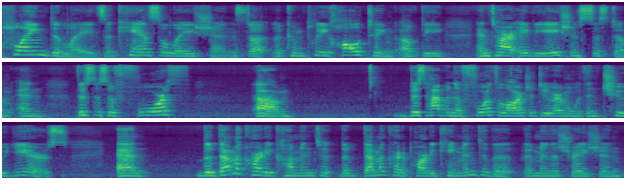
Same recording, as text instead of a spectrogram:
plane delays, the cancellations, the, the complete halting of the entire aviation system. And this is a fourth, um, this happened the fourth largest derailment within two years. And the Democratic come into the Democratic Party came into the administration,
